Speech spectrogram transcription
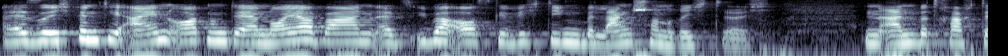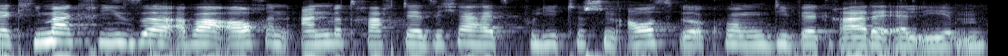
Also, ich finde die Einordnung der Erneuerbaren als überaus gewichtigen Belang schon richtig in Anbetracht der Klimakrise, aber auch in Anbetracht der sicherheitspolitischen Auswirkungen, die wir gerade erleben.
